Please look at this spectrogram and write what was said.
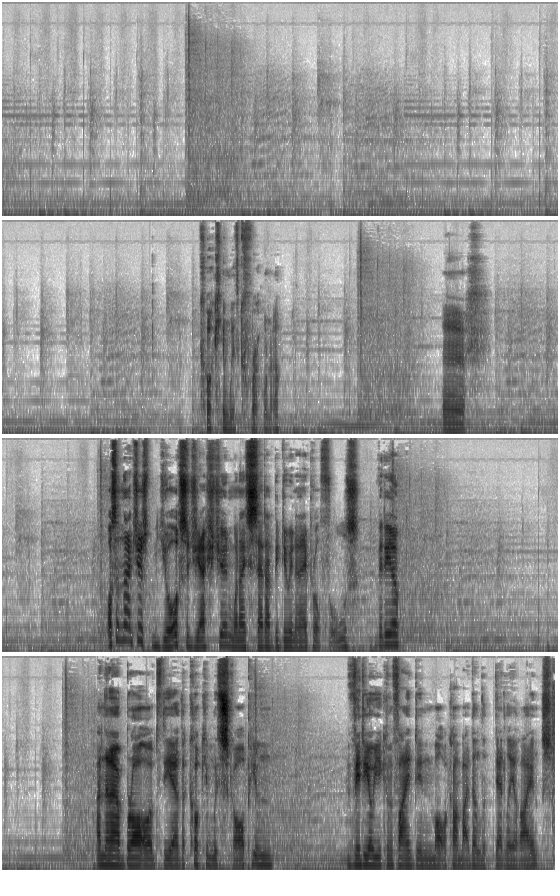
Cooking with Chrono. Uh, wasn't that just your suggestion when I said I'd be doing an April Fool's video? And then I brought up the uh, the cooking with Scorpion video you can find in Mortal Kombat Deadly Alliance.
